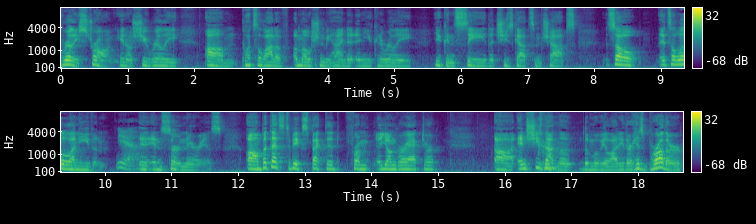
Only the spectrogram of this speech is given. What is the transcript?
really strong you know she really um puts a lot of emotion behind it and you can really you can see that she's got some chops so it's a little uneven Yeah. in, in certain areas. Um, but that's to be expected from a younger actor. Uh, and she's not in the, the movie a lot either. His brother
